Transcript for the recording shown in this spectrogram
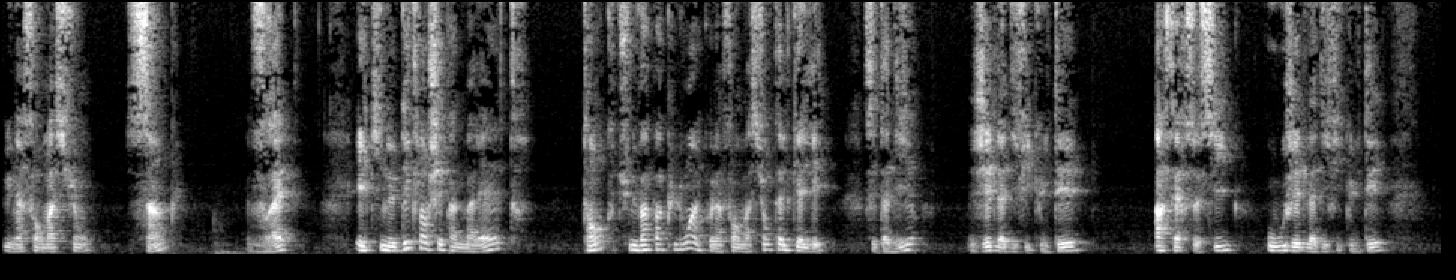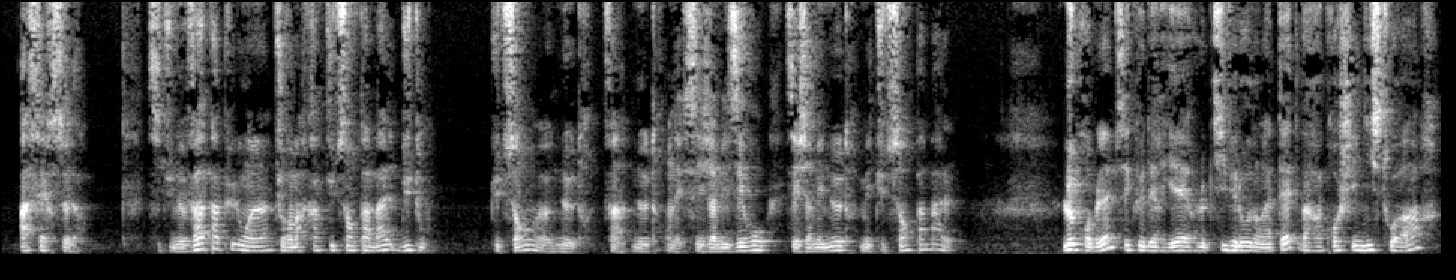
une information simple, vraie, et qui ne déclenchait pas de mal-être tant que tu ne vas pas plus loin que l'information telle qu'elle est. C'est-à-dire, j'ai de la difficulté à faire ceci, ou j'ai de la difficulté à faire cela. Si tu ne vas pas plus loin, tu remarqueras que tu te sens pas mal du tout. Tu te sens euh, neutre. Enfin, neutre, on est, c'est jamais zéro, c'est jamais neutre, mais tu te sens pas mal. Le problème, c'est que derrière, le petit vélo dans la tête va rapprocher une histoire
